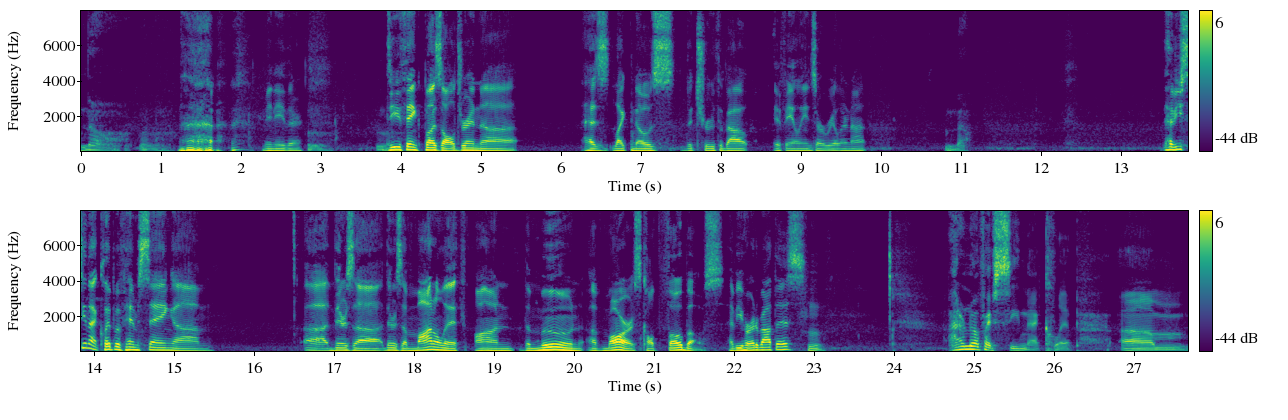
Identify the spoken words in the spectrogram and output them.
No. Me neither. Mm-mm. Do you think Buzz Aldrin uh, has like knows the truth about if aliens are real or not? No. Have you seen that clip of him saying um, uh, there's a there's a monolith on the moon of Mars called Phobos? Have you heard about this? Hmm. I don't know if I've seen that clip. Um,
